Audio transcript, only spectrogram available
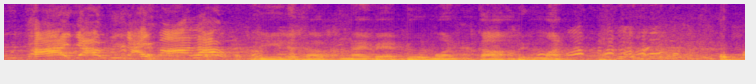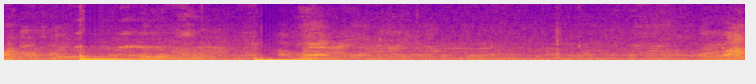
ผู้ชายยาวที่ไหนมาแล้วนี่แหละครับนายแบบโดมอนกล้ามเป็นมัด มาเร็วๆเข้าเอาแม่บัง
